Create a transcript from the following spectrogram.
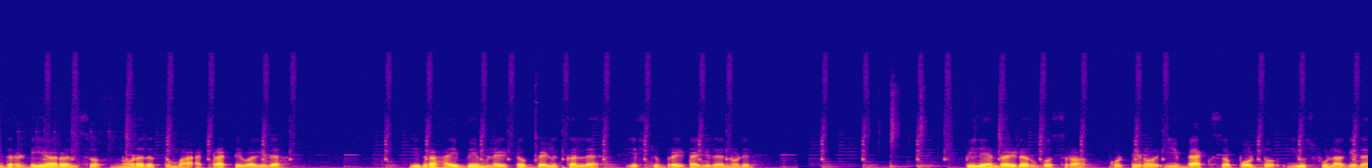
ಇದರ ಡಿ ಆರ್ ಎಲ್ಸು ನೋಡೋದಕ್ಕೆ ತುಂಬ ಅಟ್ರಾಕ್ಟಿವ್ ಆಗಿದೆ. ಇದರ ಹೈ ಬೀಮ್ ಲೈಟು ಬೆಳಕಲ್ಲೇ ಎಷ್ಟು ಬ್ರೈಟ್ ಆಗಿದೆ ನೋಡಿ. ಪಿಲಿಯನ್ ರೈಡರ್ಗೋಸ್ಕರ ಕೊಟ್ಟಿರೋ ಈ ಬ್ಯಾಕ್ ಸಪೋರ್ಟು ಯೂಸ್ಫುಲ್ ಆಗಿದೆ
